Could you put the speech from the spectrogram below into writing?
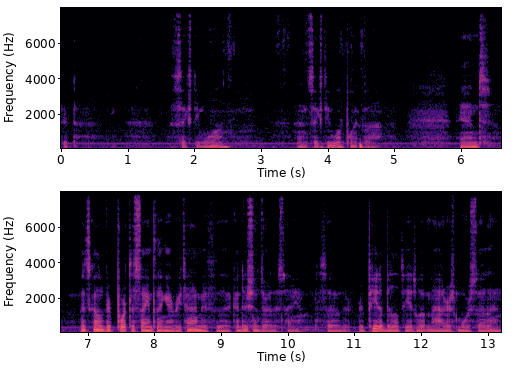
shoot, 61, and 61.5. And it's going to report the same thing every time if the conditions are the same. So the repeatability is what matters more so than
